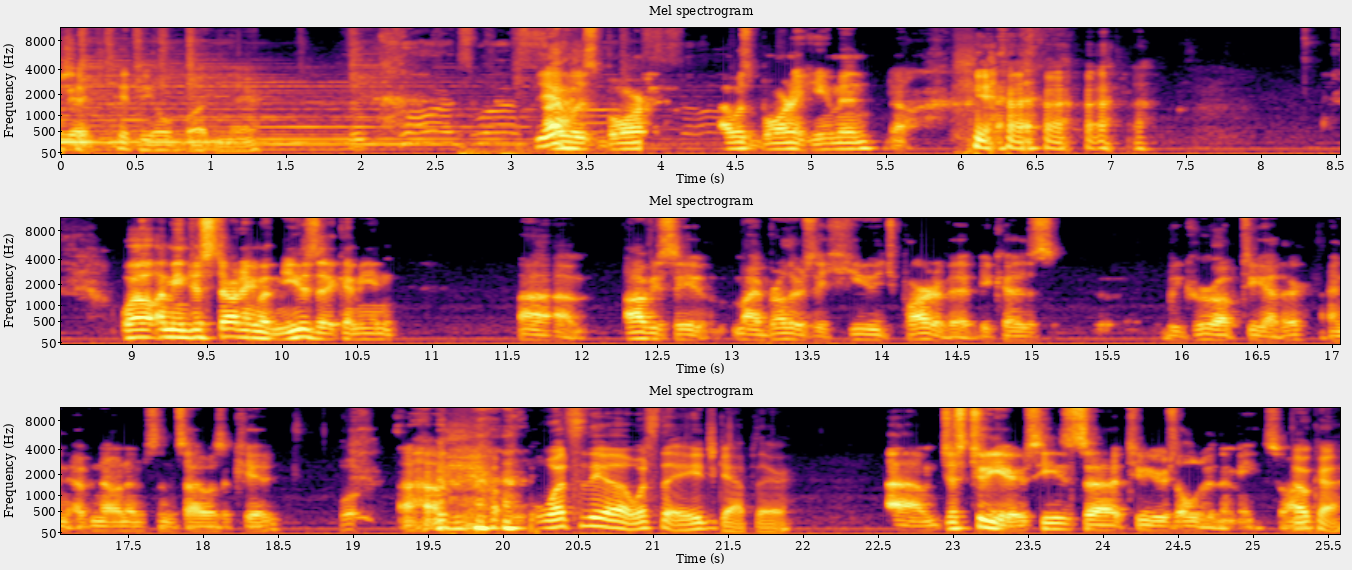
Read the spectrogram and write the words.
Just hit the old button there. The chords were Yeah. I was born. I was born a human. No. Yeah. Well, I mean, just starting with music. I mean, um, obviously, my brother's a huge part of it because we grew up together. and I've known him since I was a kid. Well- Um, what's the uh, what's the age gap there? um, just two years. He's uh, two years older than me, so I'm, Okay,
